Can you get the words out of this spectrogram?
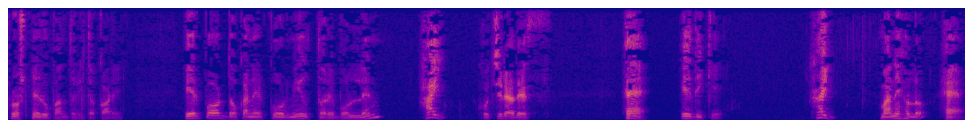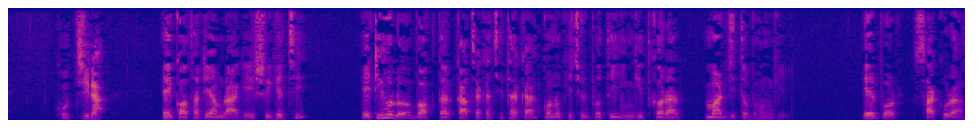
প্রশ্নে রূপান্তরিত করে। এরপর দোকানের কর্মী উত্তরে বললেন হাই কোচিরা দেশ। হ্যাঁ এদিকে। হাই। মানে হল হ্যাঁ। কচিরা। এই কথাটি আমরা আগেই শিখেছি। এটি হল বক্তার কাছাকাছি থাকা কোনো কিছুর প্রতি ইঙ্গিত করার মার্জিত ভঙ্গি। এরপর সাকুরা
